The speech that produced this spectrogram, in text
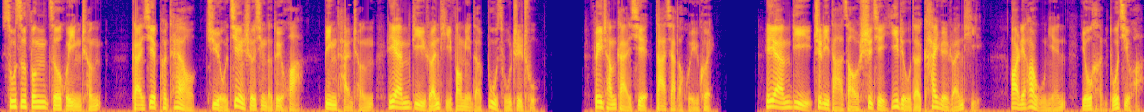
苏姿峰则回应称，感谢 Patel 具有建设性的对话，并坦诚 AMD 软体方面的不足之处。非常感谢大家的回馈。AMD 致力打造世界一流的开源软体，二零二五年有很多计划。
